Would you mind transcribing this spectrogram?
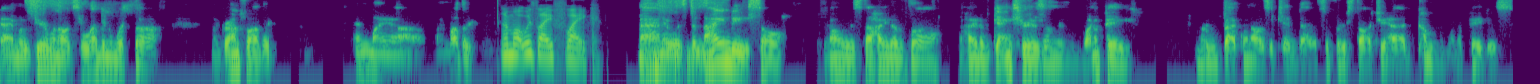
yeah, I moved here when I was 11 with uh, my grandfather and my uh, my mother. And what was life like? Man, it was the 90s, so you know it was the height of uh, the height of gangsterism in Winnipeg. I remember back when I was a kid, that was the first thought you had coming to Winnipeg is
